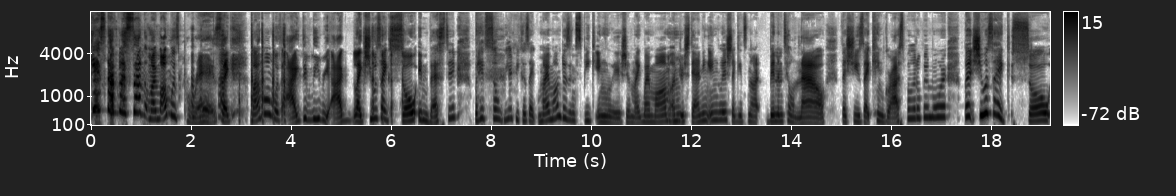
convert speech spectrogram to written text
¿qué está pasando? My mom was pressed. Like my mom was actively react like she was like so invested. But it's so weird because like my mom doesn't speak English and like my mom mm-hmm. understanding English, like it's not been until now that she's like can grasp a little bit more. But she was like so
